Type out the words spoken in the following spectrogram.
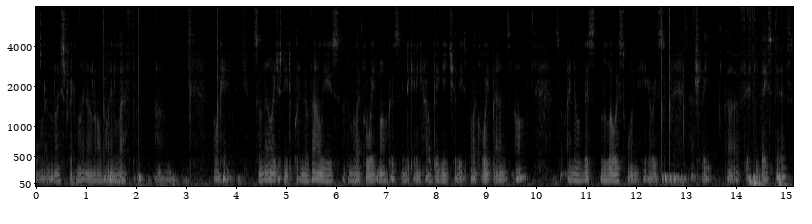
all in a nice straight line and I'll line left. Um, okay, so now I just need to put in the values of the molecular weight markers indicating how big each of these molecular weight bands are. So I know this lowest one here is actually uh, 50 base pairs.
